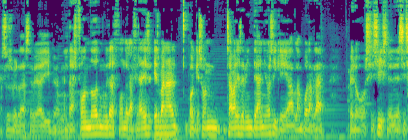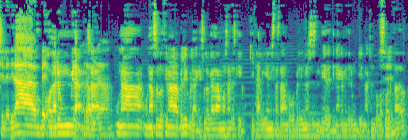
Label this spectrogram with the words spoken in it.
Eso es verdad, se ve ahí. Pero el trasfondo, muy trasfondo, que al final es, es banal porque son chavales de 20 años y que hablan por hablar. Pero sí, sí, si, si se le diera... O dar un, mira, o sea, realidad. una, una solución a la película, que es lo que hablábamos antes, que quizá el guionista estaba un poco perdido en ese sentido y tenía que meter un clímax un poco Sí. forzado,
